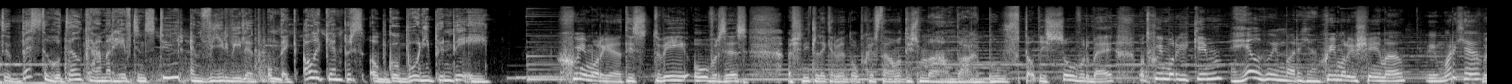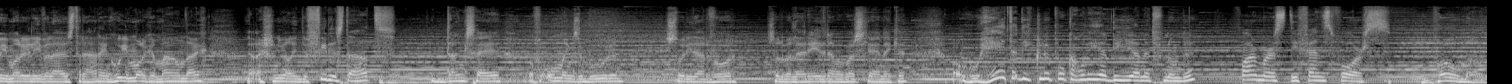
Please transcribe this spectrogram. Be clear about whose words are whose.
Speaker 1: De beste hotelkamer heeft een stuur en vier wielen. Ontdek alle campers op goboni.be.
Speaker 2: Goedemorgen, het is twee over zes. Als je niet lekker bent opgestaan, want het is maandag, boef, dat is zo voorbij. Want goedemorgen Kim.
Speaker 3: Heel goedemorgen.
Speaker 2: Goedemorgen Shema.
Speaker 4: Goedemorgen.
Speaker 2: Goedemorgen lieve luisteraar en goedemorgen maandag. Ja, als je nu al in de file staat, dankzij of ondanks de boeren, sorry daarvoor, zullen wel een reden hebben waarschijnlijk. Hè. Maar hoe heette die club ook alweer die je net vernoemde?
Speaker 4: Farmers Defence Force.
Speaker 2: Wow man.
